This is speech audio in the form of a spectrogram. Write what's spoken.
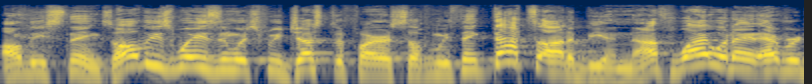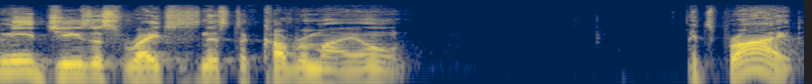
All these things, all these ways in which we justify ourselves and we think that's ought to be enough. Why would I ever need Jesus' righteousness to cover my own? It's pride.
